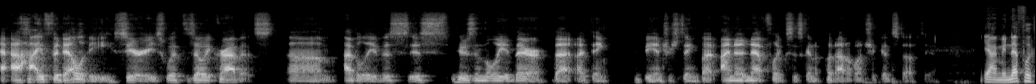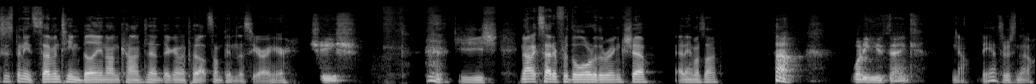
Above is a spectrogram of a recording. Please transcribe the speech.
a high fidelity series with Zoe Kravitz. Um, I believe is is who's in the lead there. That I think could be interesting. But I know Netflix is going to put out a bunch of good stuff too. Yeah, I mean Netflix is spending 17 billion on content. They're going to put out something this year, I hear. Sheesh. Not excited for the Lord of the Rings show at Amazon? Huh. What do you think? No, the answer is no.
